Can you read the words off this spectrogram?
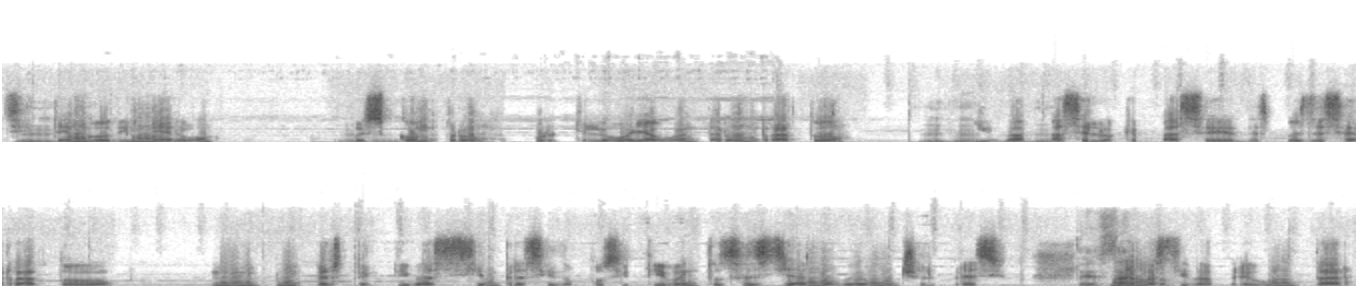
Si tengo dinero, pues compro, porque lo voy a aguantar un rato y va, pase lo que pase, después de ese rato mi, perspectiva siempre ha sido positiva, entonces ya no veo mucho el precio. Nada más te iba a preguntar,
